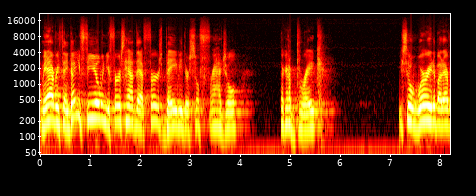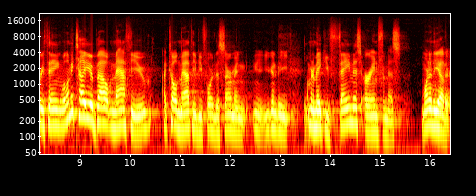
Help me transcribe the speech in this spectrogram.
I mean, everything. Don't you feel when you first have that first baby, they're so fragile, they're going to break? You're so worried about everything. Well, let me tell you about Matthew. I told Matthew before this sermon, you're going to be, I'm going to make you famous or infamous, one or the other.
